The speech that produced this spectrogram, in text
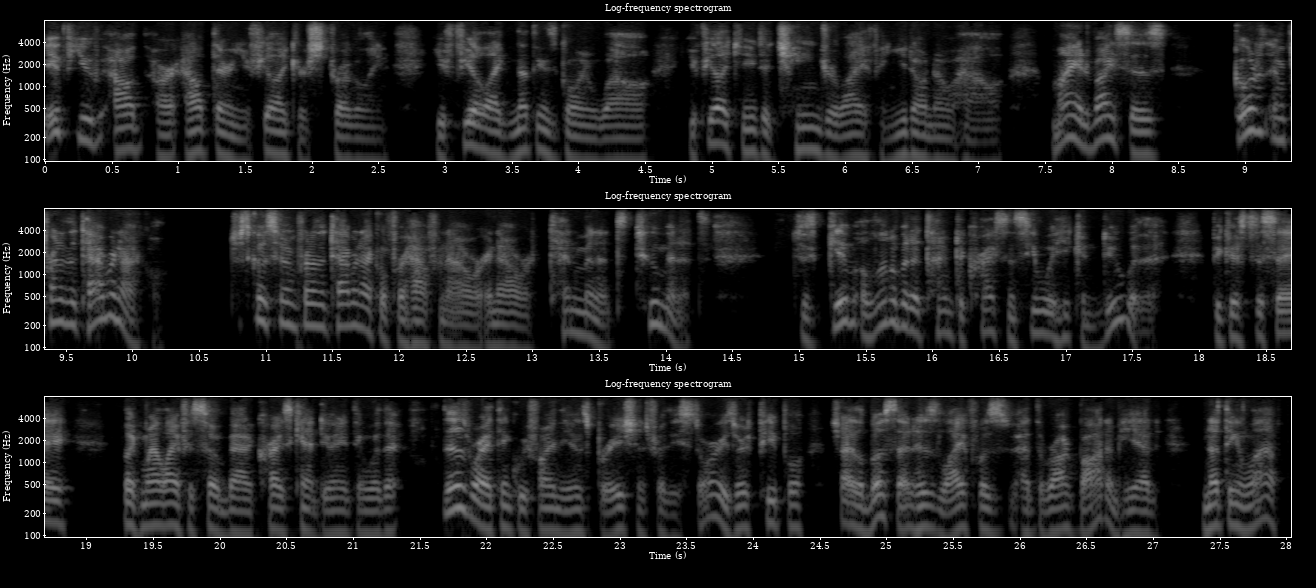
If you out, are out there and you feel like you're struggling, you feel like nothing's going well, you feel like you need to change your life and you don't know how, my advice is go in front of the tabernacle. Just go sit in front of the tabernacle for half an hour, an hour, 10 minutes, two minutes. Just give a little bit of time to Christ and see what he can do with it. Because to say, like my life is so bad, Christ can't do anything with it. This is where I think we find the inspirations for these stories. There's people, Shia LaBeouf said his life was at the rock bottom. He had nothing left.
